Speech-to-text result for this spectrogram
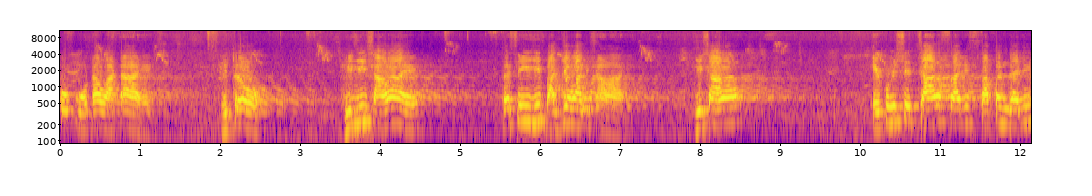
खूप मोठा वाटा आहे. मित्र हो, ही जी शाळा आहे तशी ही भाग्यवान शाळा आहे. ही शाळा एकोणीसशे चार साली स्थापन झाली.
